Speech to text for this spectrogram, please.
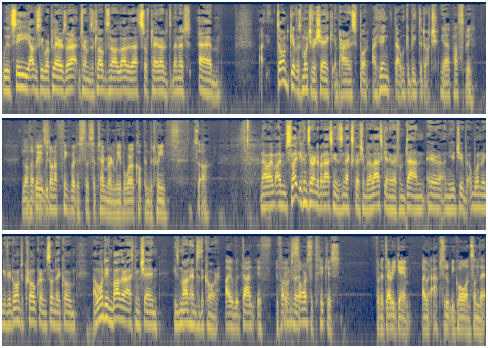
we'll see obviously where players are at in terms of clubs and all, a lot of that stuff playing out at the minute. Um, don't give us much of a shake in Paris, but I think that we could beat the Dutch. yeah, possibly. Love it. We, we don't have to think about this till September, and we have a World Cup in between. So Now, I'm, I'm slightly concerned about asking this next question, but I'll ask you anyway from Dan here on YouTube, wondering if you're going to Croker on Sunday, Colm. I won't even bother asking Shane. He's Monaghan to the core. I would Dan if if I On could to- source a ticket for the Derry game, I would absolutely go on Sunday.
